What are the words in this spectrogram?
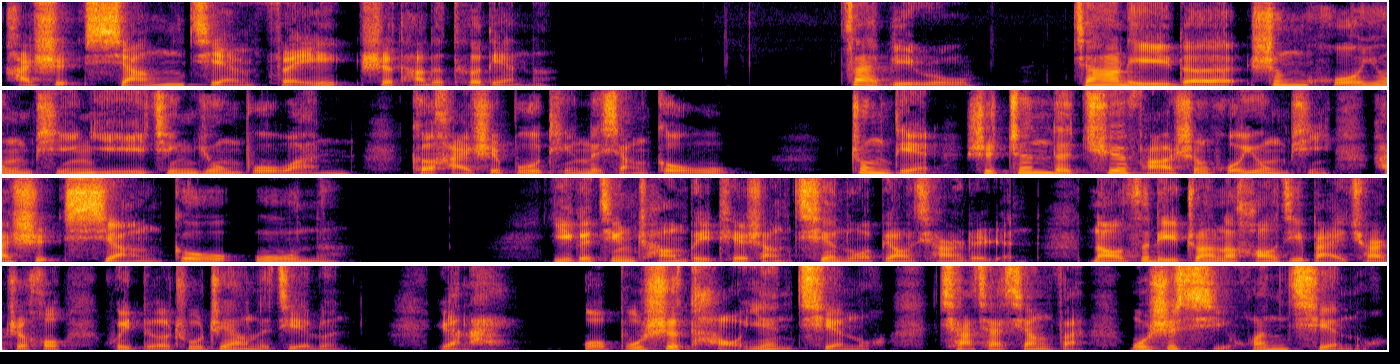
还是想减肥是她的特点呢？再比如，家里的生活用品已经用不完，可还是不停的想购物。重点是真的缺乏生活用品，还是想购物呢？一个经常被贴上怯懦标签的人，脑子里转了好几百圈之后，会得出这样的结论：原来我不是讨厌怯懦，恰恰相反，我是喜欢怯懦。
